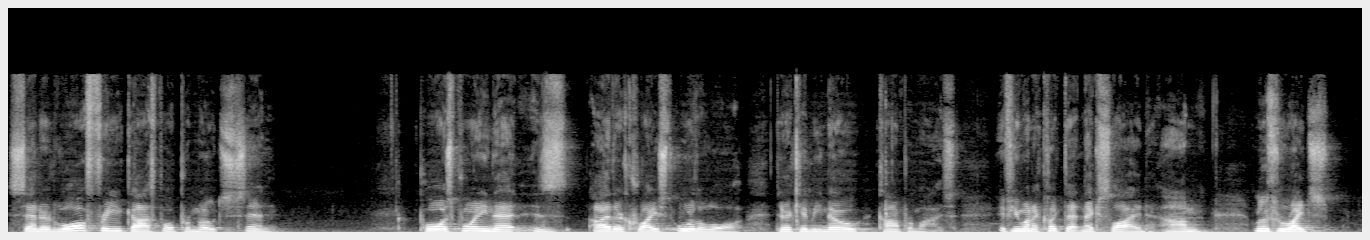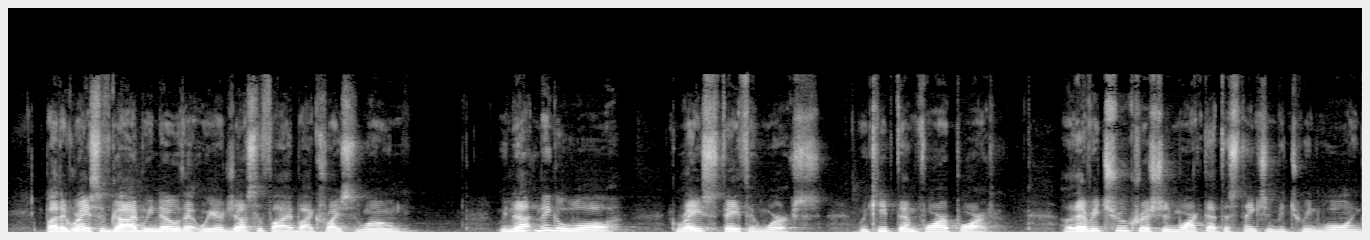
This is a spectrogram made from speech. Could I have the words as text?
centered, law free gospel promotes sin. Paul is pointing that is either Christ or the law. There can be no compromise if you want to click that next slide, um, Luther writes, By the grace of God, we know that we are justified by Christ alone. We do not mingle law, grace, faith, and works. We keep them far apart. Let every true Christian mark that distinction between law and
